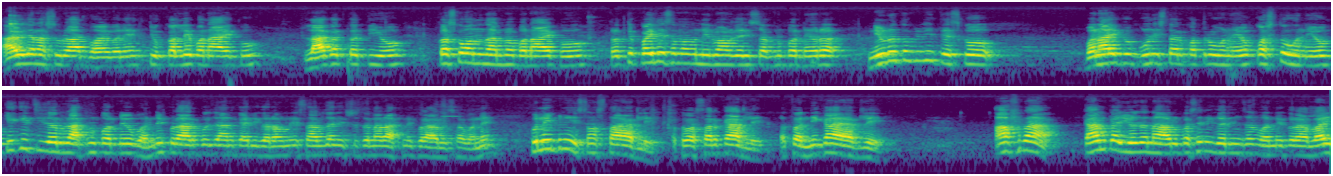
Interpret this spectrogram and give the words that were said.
आयोजना सुरुवात भयो भने त्यो कसले बनाएको लागत कति हो कसको अनुदानमा बनाएको हो र त्यो कहिलेसम्म निर्माण गरिसक्नुपर्ने हो र न्यूनतम पनि त्यसको बनाएको गुणस्तर कत्रो हुने हो कस्तो हुने हो के के चिजहरू राख्नुपर्ने हो भन्ने कुराहरूको जानकारी गराउने सार्वजनिक सूचना राख्ने कुराहरू छ भने कुनै पनि संस्थाहरूले अथवा सरकारले अथवा निकायहरूले आफ्ना कामका योजनाहरू कसरी गरिन्छन् भन्ने कुरालाई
